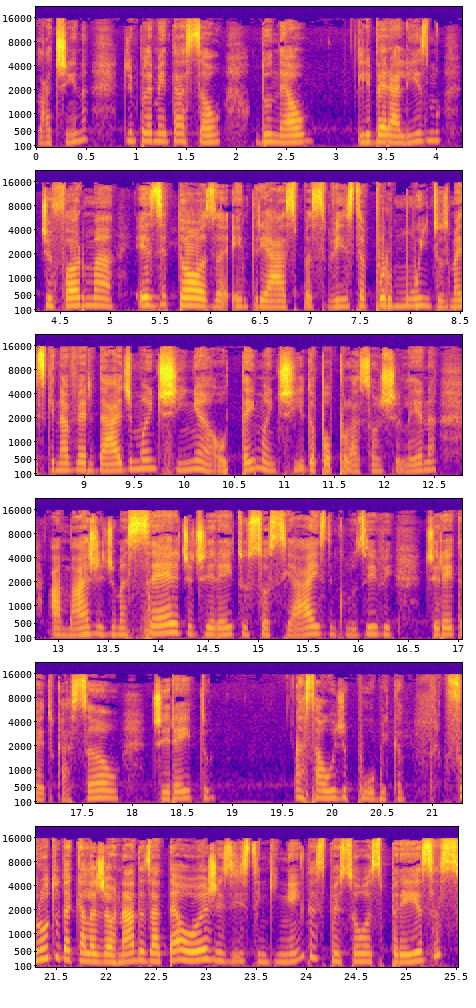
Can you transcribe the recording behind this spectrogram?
Latina de implementação do neoliberalismo de forma exitosa, entre aspas, vista por muitos, mas que na verdade mantinha ou tem mantido a população chilena à margem de uma série de direitos sociais, inclusive direito à educação, direito à saúde pública. Fruto daquelas jornadas, até hoje existem 500 pessoas presas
